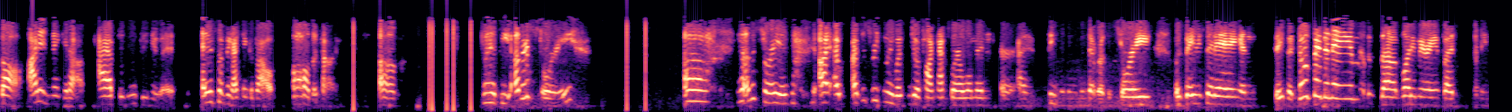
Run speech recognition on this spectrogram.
saw. I didn't make it up. I absolutely knew it. And it's something I think about all the time. Um, but the other story, uh, the other story is I, I I just recently listened to a podcast where a woman, or I think a woman that wrote the story, was babysitting, and they said don't say the name. It was uh, Bloody Mary, but I mean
